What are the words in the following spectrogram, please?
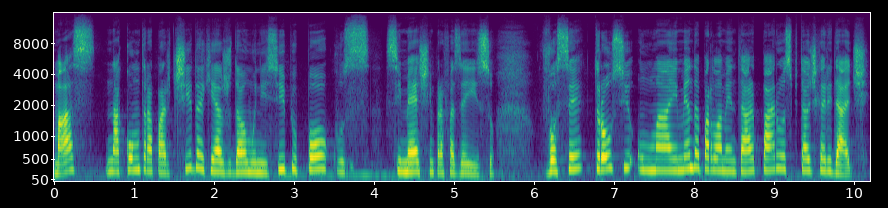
Mas, na contrapartida, que é ajudar o município, poucos se mexem para fazer isso. Você trouxe uma emenda parlamentar para o Hospital de Caridade.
